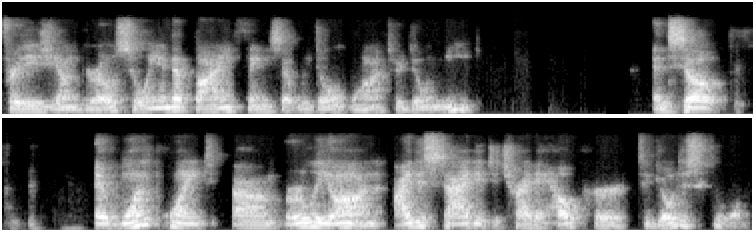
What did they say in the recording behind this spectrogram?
for these young girls so we end up buying things that we don't want or don't need and so at one point um, early on, I decided to try to help her to go to school.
